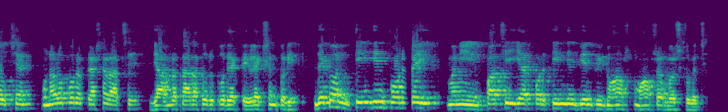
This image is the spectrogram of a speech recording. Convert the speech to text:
বলছেন ওনার উপরে প্রেশার আছে যে আমরা তাড়াহুড়ো করে একটা ইলেকশন করি। দেখুন তিন দিন পরেই মানে পাঁচই ইয়ার পরে তিন দিন বিএনপি মহাসমাবেশ করেছে।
